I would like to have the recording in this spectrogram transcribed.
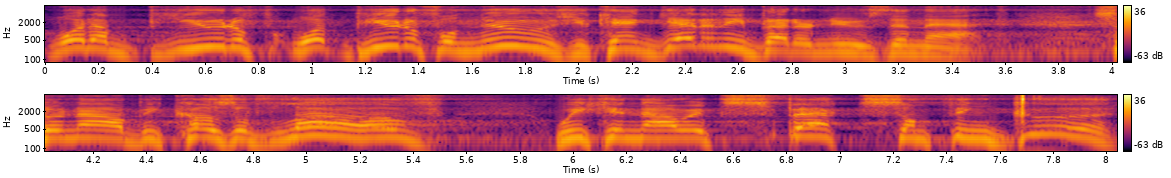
what a beautiful, what beautiful news. You can't get any better news than that. So now, because of love, we can now expect something good.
